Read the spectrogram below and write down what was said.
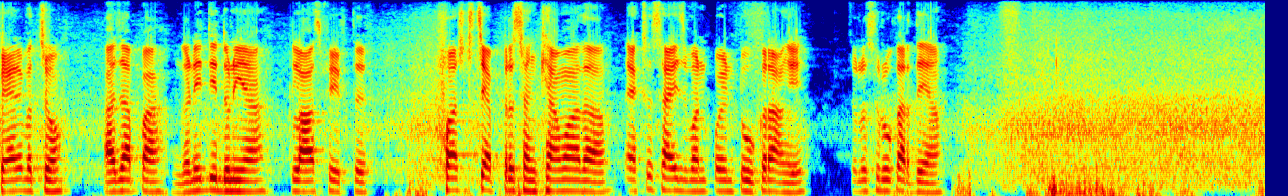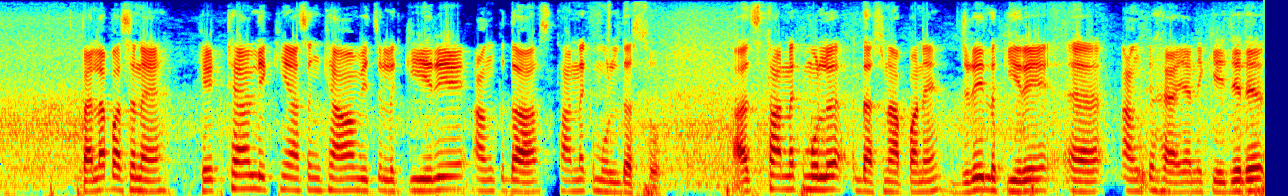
ਪਿਆਰੇ ਬੱਚੋ, ਅੱਜ ਆਪਾਂ ਗਣਿਤ ਦੀ ਦੁਨੀਆ ਕਲਾਸ 5th ਫਸਟ ਚੈਪਟਰ ਸੰਖਿਆਵਾਂ ਦਾ ਐਕਸਰਸਾਈਜ਼ 1.2 ਕਰਾਂਗੇ। ਚਲੋ ਸ਼ੁਰੂ ਕਰਦੇ ਹਾਂ। ਪਹਿਲਾ ਪ੍ਰਸ਼ਨ ਹੈ, ਹੇਠਾਂ ਲਿਖੀਆਂ ਸੰਖਿਆਵਾਂ ਵਿੱਚ ਲਕੀਰੇ ਅੰਕ ਦਾ ਸਥਾਨਕ ਮੁੱਲ ਦੱਸੋ। ਅੱਜ ਸਥਾਨਕ ਮੁੱਲ ਦੱਸਣਾ ਆਪਾਂ ਨੇ, ਜਿਹੜੇ ਲਕੀਰੇ ਅੰਕ ਹੈ, ਯਾਨੀ ਕਿ ਜਿਹਦੇ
